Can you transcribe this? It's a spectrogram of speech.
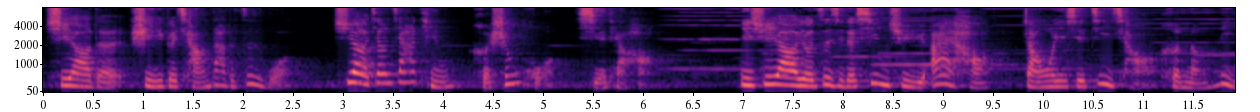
需要的是一个强大的自我，需要将家庭和生活协调好。你需要有自己的兴趣与爱好，掌握一些技巧和能力，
